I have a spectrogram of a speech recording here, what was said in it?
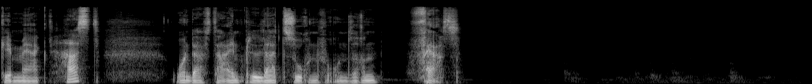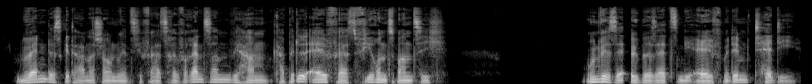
gemerkt hast und darfst da einen Platz suchen für unseren Vers. Wenn das getan ist, schauen wir uns die Versreferenz an. Wir haben Kapitel 11, Vers 24 und wir übersetzen die 11 mit dem Teddy.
